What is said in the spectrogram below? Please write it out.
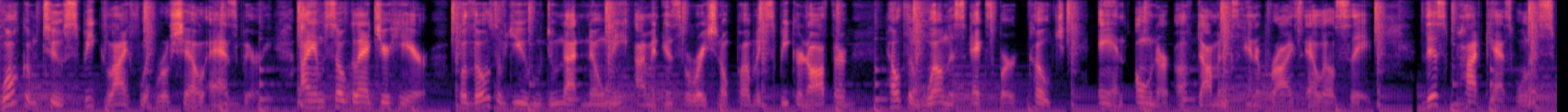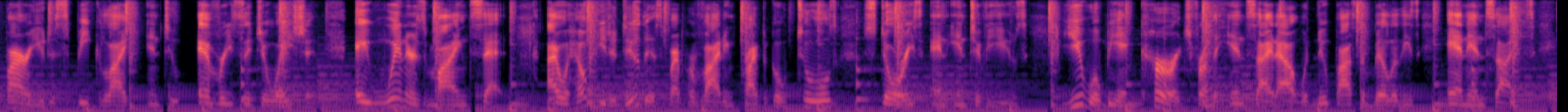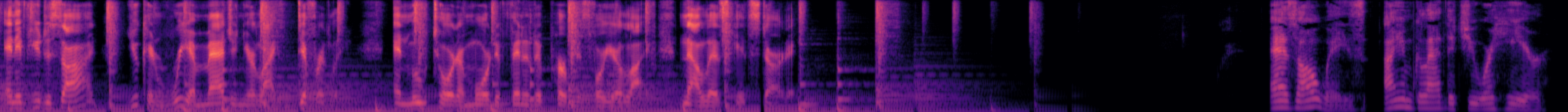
Welcome to Speak Life with Rochelle Asbury. I am so glad you're here. For those of you who do not know me, I'm an inspirational public speaker and author, health and wellness expert, coach, and owner of Dominique's Enterprise LLC. This podcast will inspire you to speak life into every situation, a winner's mindset. I will help you to do this by providing practical tools, stories, and interviews. You will be encouraged from the inside out with new possibilities and insights. And if you decide, you can reimagine your life differently and move toward a more definitive purpose for your life. Now, let's get started. As always, I am glad that you are here.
